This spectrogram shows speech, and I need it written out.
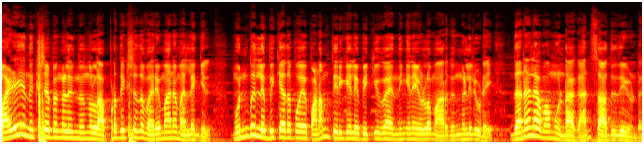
പഴയ നിക്ഷേപങ്ങളിൽ നിന്നുള്ള അപ്രതീക്ഷിത വരുമാനം അല്ലെങ്കിൽ മുൻപ് ലഭിക്കാതെ പോയ പണം തിരികെ ലഭിക്കുക എന്നിങ്ങനെയുള്ള മാർഗങ്ങളിലൂടെ ധനലാഭം ഉണ്ടാകാൻ സാധ്യതയുണ്ട്.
